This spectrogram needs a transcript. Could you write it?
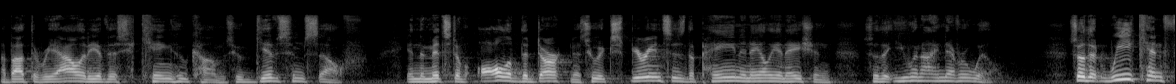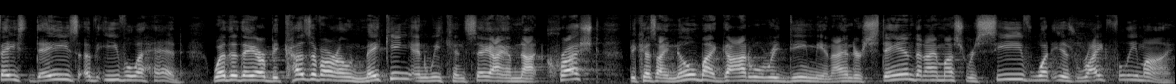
about the reality of this King who comes, who gives himself in the midst of all of the darkness, who experiences the pain and alienation, so that you and I never will. So that we can face days of evil ahead, whether they are because of our own making, and we can say, I am not crushed because I know my God will redeem me, and I understand that I must receive what is rightfully mine.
